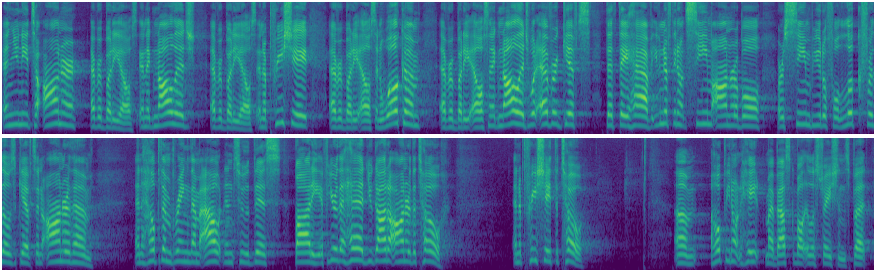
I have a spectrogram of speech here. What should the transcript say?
And you need to honor everybody else and acknowledge everybody else and appreciate everybody else and welcome everybody else and acknowledge whatever gifts that they have. Even if they don't seem honorable or seem beautiful, look for those gifts and honor them and help them bring them out into this body. If you're the head, you got to honor the toe and appreciate the toe. Um, I hope you don't hate my basketball illustrations, but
